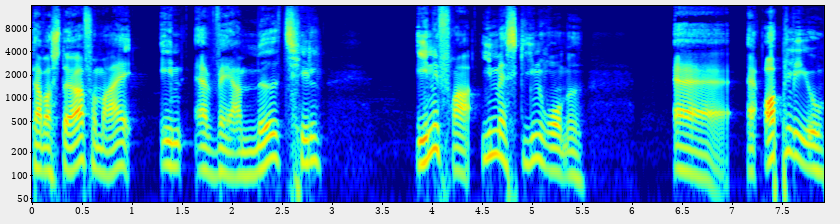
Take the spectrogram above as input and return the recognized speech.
der var større for mig, end at være med til indefra i maskinrummet at, at opleve,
